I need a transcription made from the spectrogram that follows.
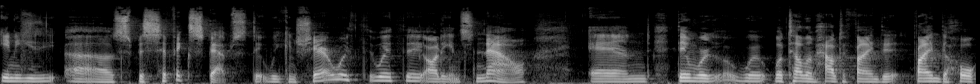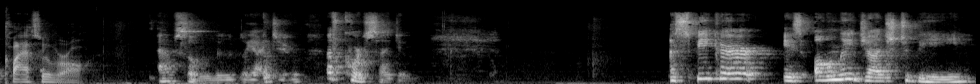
any uh, specific steps that we can share with with the audience now, and then we will we'll tell them how to find it find the whole class overall. Absolutely, I do. Of course, I do. A speaker is only judged to be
